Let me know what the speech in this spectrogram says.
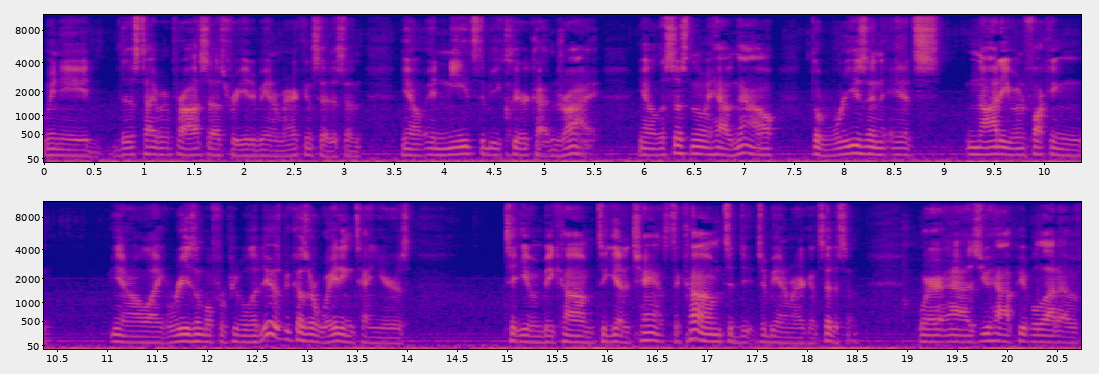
We need this type of process for you to be an American citizen. You know, it needs to be clear, cut, and dry. You know, the system that we have now, the reason it's not even fucking, you know, like reasonable for people to do is because they're waiting 10 years to even become, to get a chance to come to, do, to be an American citizen. Whereas you have people that have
